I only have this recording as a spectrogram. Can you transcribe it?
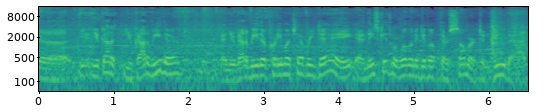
uh, you, got to you got to be there, and you got to be there pretty much every day. And these kids were willing to give up their summer to do that.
